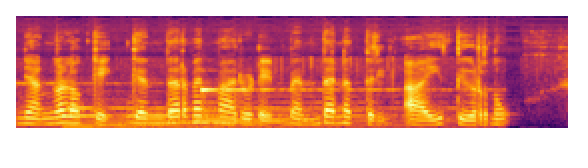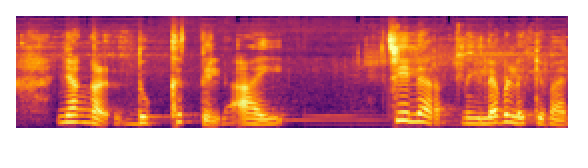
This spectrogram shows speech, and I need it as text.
ഞങ്ങളൊക്കെ ഗന്ധർവന്മാരുടെ ബന്ധനത്തിൽ ആയി തീർന്നു ഞങ്ങൾ ദുഃഖത്തിൽ ആയി. ചിലർ നിലവിളിക്കുവാൻ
